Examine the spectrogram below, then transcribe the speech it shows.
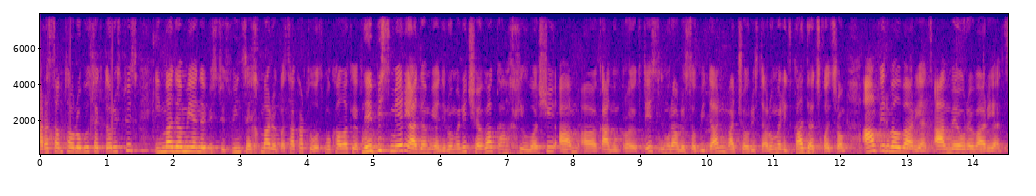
არასამთავრობო სექტორისთვის, იმ ადამიანებისთვის, ვინც ეხმარება საქართველოს მოქალაქეებს, ნებისმიერი ადამიანი, რომელიც შევა განხილვაში ამ კანონპროექტის უმრავლესობიდან, მათ შორის და რომელიც გადაწყვეტს, რომ ამ პირველ ვარიანტს, ამ მეორე ვარიანტს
